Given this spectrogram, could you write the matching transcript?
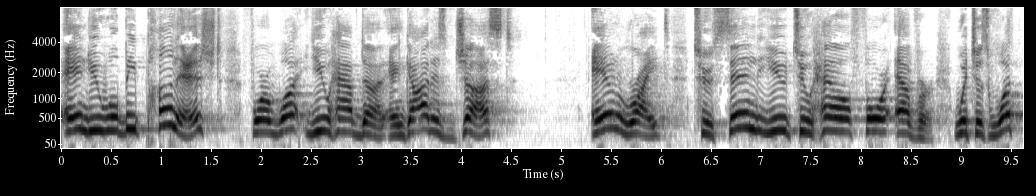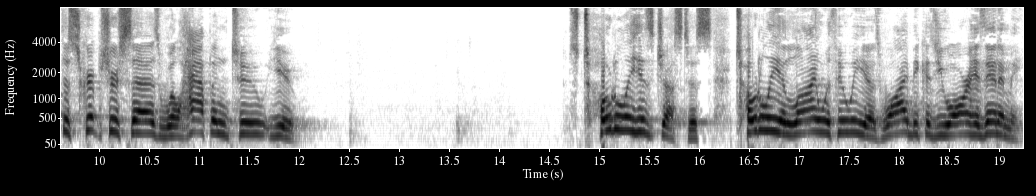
And you will be punished for what you have done. And God is just and right to send you to hell forever, which is what the scripture says will happen to you. It's totally his justice, totally in line with who he is. Why? Because you are his enemy.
